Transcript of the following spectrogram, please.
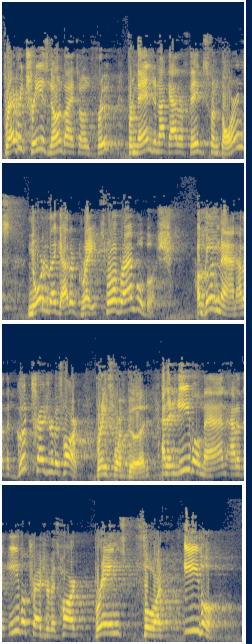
For every tree is known by its own fruit. For men do not gather figs from thorns, nor do they gather grapes from a bramble bush. A good man out of the good treasure of his heart brings forth good, and an evil man out of the evil treasure of his heart brings forth evil.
